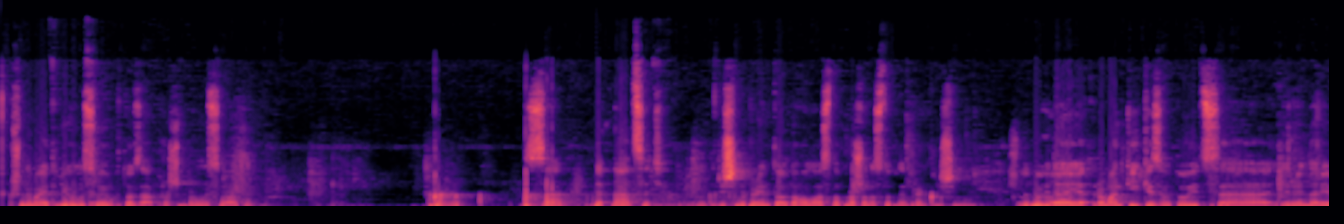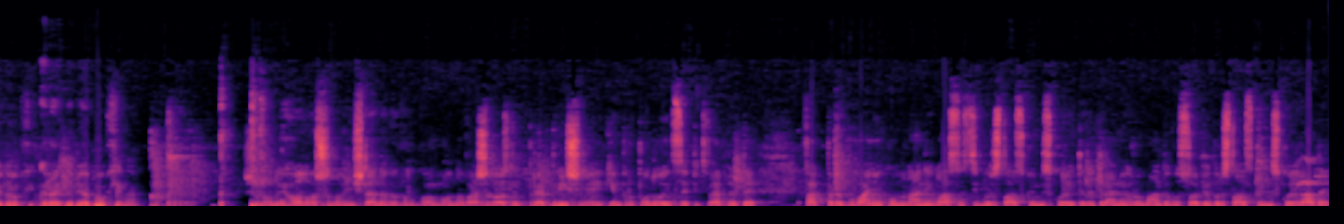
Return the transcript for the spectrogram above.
Якщо немає, тоді голосуємо. Хто за, прошу проголосувати. За 15. Рішення прийнято одноголосно. Прошу наступний проект рішення. Доповідає Роман Кікіс, готується Ірина Рябухіна. Шановний голово, шановні члени виконкому, на ваш розгляд проект рішення, яким пропонується підтвердити факт перебування у комунальній власності Бориславської міської територіальної громади в особі Бориславської міської ради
